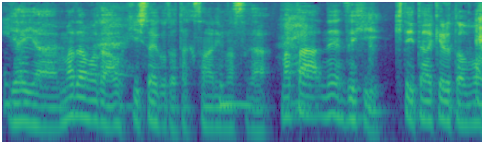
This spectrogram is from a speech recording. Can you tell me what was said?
いやいやまだまだお聞きしたいことはたくさんありますが、またねぜひ来ていただけると思うの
